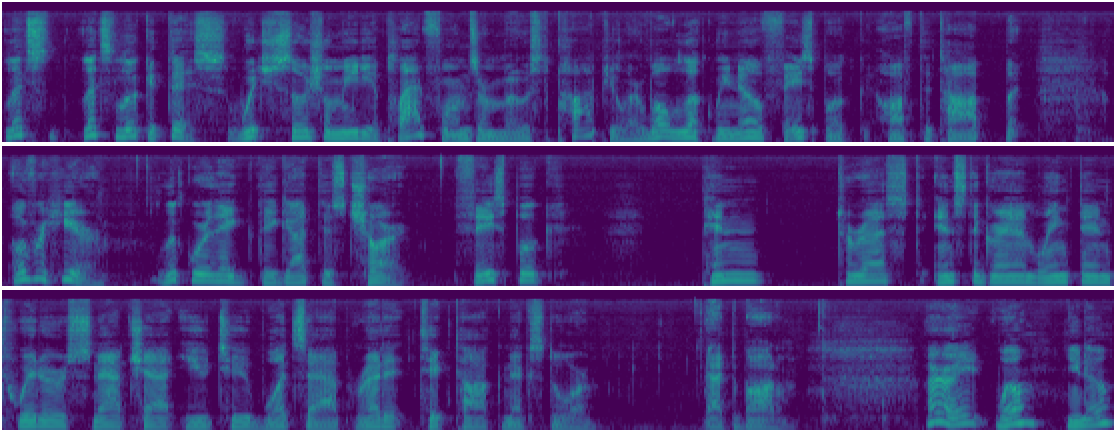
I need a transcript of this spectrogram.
let's let's look at this. Which social media platforms are most popular? Well, look, we know Facebook off the top, but over here, look where they, they got this chart. Facebook Pinterest, Instagram, LinkedIn, Twitter, Snapchat, YouTube, WhatsApp, Reddit, TikTok, Nextdoor at the bottom. All right. Well, you know,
